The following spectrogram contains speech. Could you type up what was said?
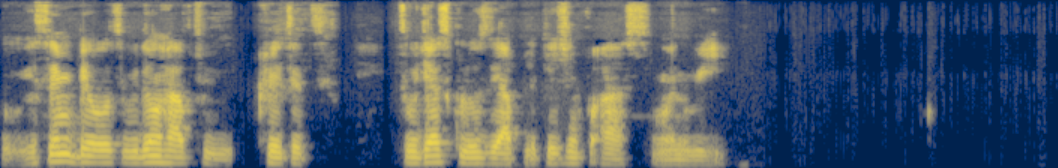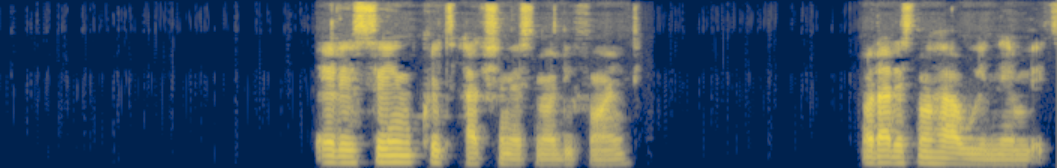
It's inbuilt. We don't have to create it. It will just close the application for us when we. It is saying quit action is not defined. But that is not how we named it.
